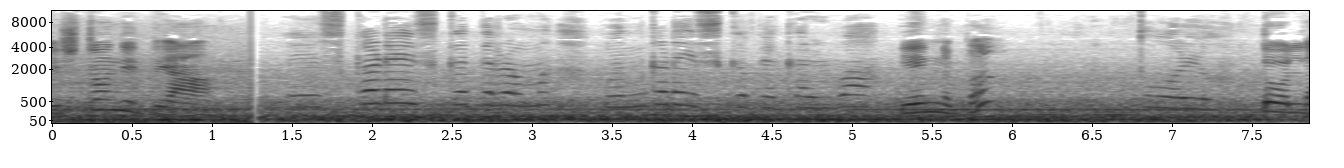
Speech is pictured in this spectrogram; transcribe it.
ಎಷ್ಟೊಂದು ಇಸ್ ಕಡೆ ಇಸ್ಕದ್ರಮ್ಮ? ಒಂದ್ ಕಡೆ ಇಸ್ಕೋಬೇಕಲ್ವಾ? ಏನಪ್ಪ? ಟೋಲು. ಟೋಲ್ನ?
